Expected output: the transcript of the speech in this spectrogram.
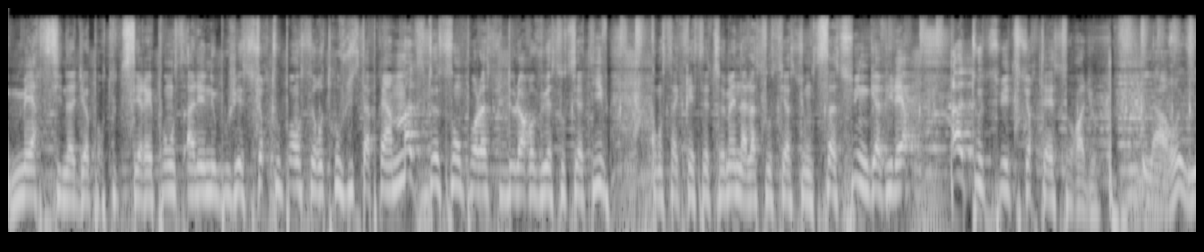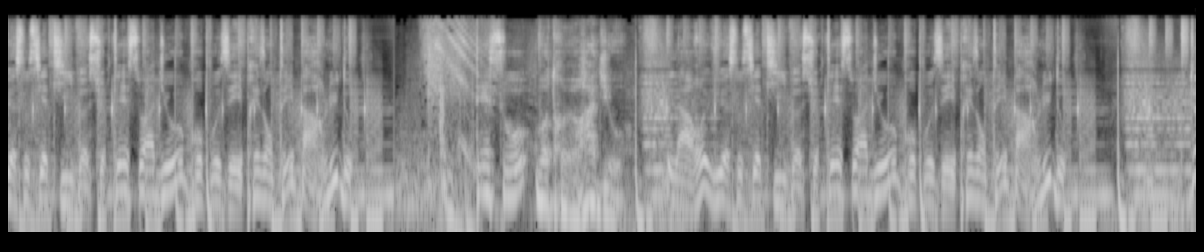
Merci Nadia pour toutes ces réponses. Allez ne bougez surtout pas, on se retrouve juste après un max de son pour la suite de la revue associative consacrée cette semaine à l'association Swing Gavillers. A tout de suite sur TSO Radio. La revue associative sur TSO Radio proposée et présentée par Ludo. TSO, votre radio. La revue associative sur TSO Radio proposée et présentée par Ludo. De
